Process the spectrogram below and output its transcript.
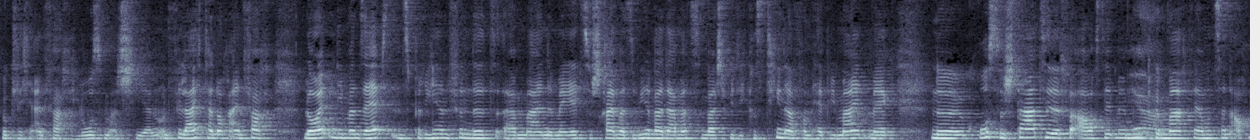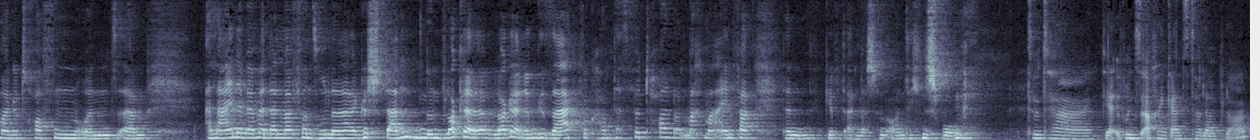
wirklich einfach losmarschieren und vielleicht dann auch einfach Leuten, die man selbst inspirierend findet, äh, mal eine Mail zu schreiben. Also mir war damals zum Beispiel die Christina vom Happy Mind Mac eine große Starthilfe auch. Sie hat mir Mut ja. gemacht. Wir haben uns dann auch mal getroffen und ähm, alleine, wenn man dann mal von so einer gestandenen Blogger, Bloggerin gesagt bekommt, das wird toll und mach mal einfach, dann gibt einem das schon ordentlichen Schwung. Total. Ja, übrigens auch ein ganz toller Blog.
